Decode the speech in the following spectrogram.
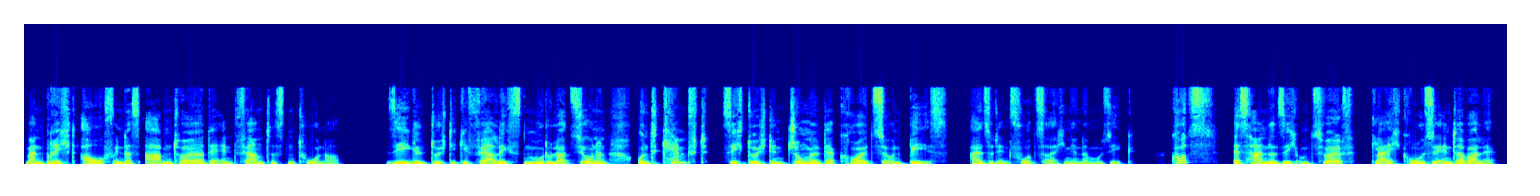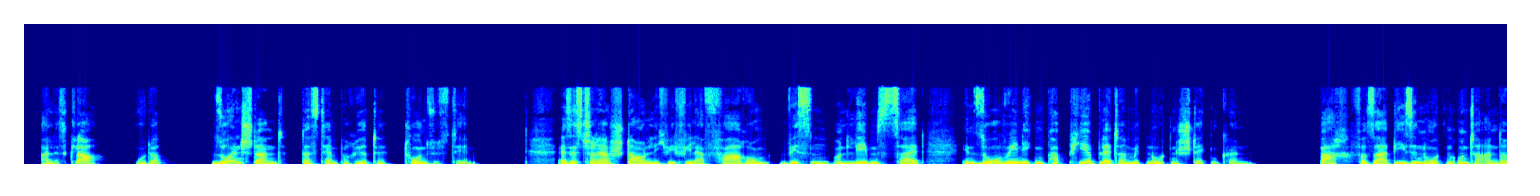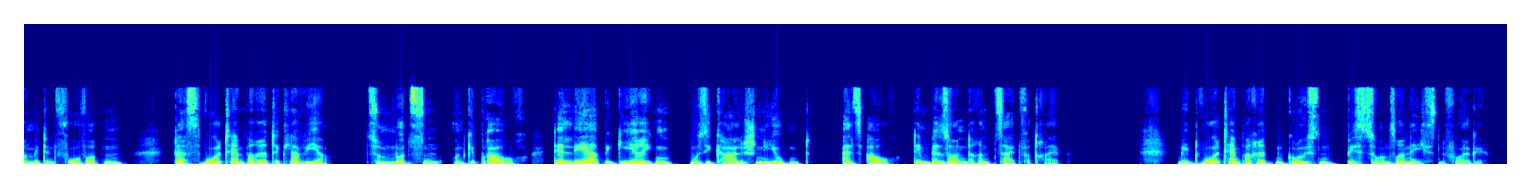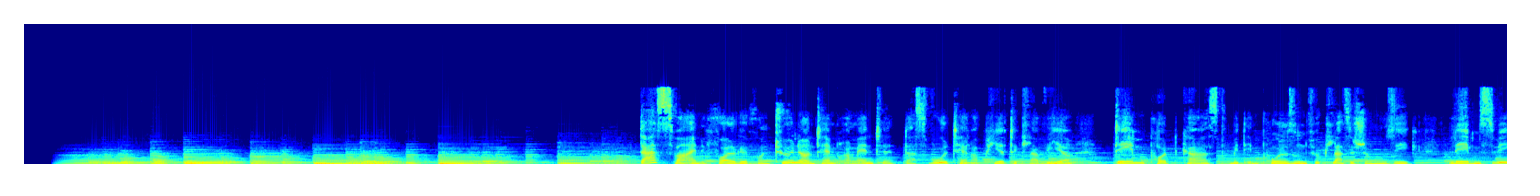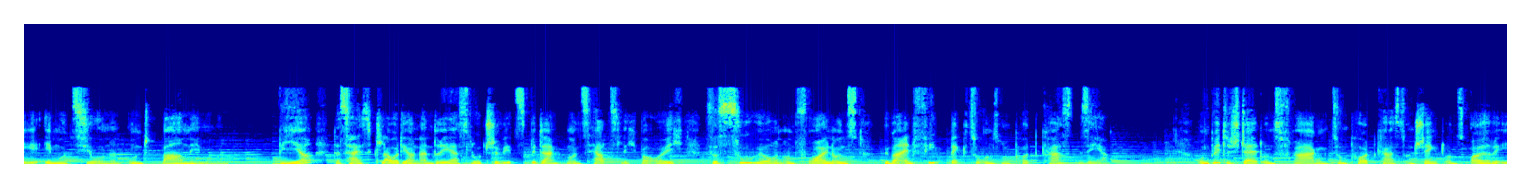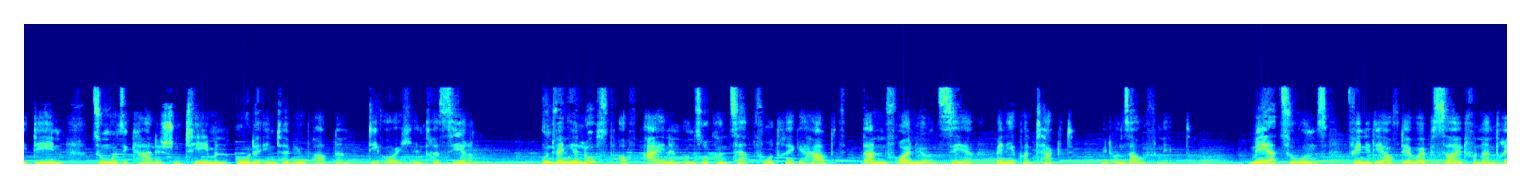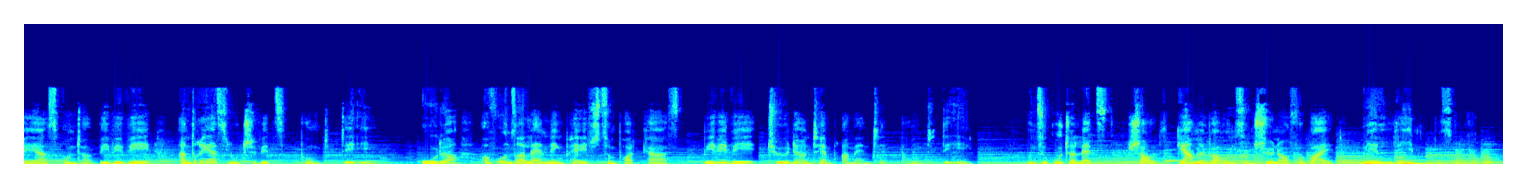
Man bricht auf in das Abenteuer der entferntesten Tonart segelt durch die gefährlichsten Modulationen und kämpft sich durch den Dschungel der Kreuze und Bs, also den Vorzeichen in der Musik. Kurz, es handelt sich um zwölf gleich große Intervalle. Alles klar, oder? So entstand das temperierte Tonsystem. Es ist schon erstaunlich, wie viel Erfahrung, Wissen und Lebenszeit in so wenigen Papierblättern mit Noten stecken können. Bach versah diese Noten unter anderem mit den Vorworten Das wohltemperierte Klavier zum Nutzen und Gebrauch der lehrbegierigen musikalischen Jugend, als auch dem besonderen Zeitvertreib. Mit wohltemperierten Grüßen bis zu unserer nächsten Folge. Das war eine Folge von Töne und Temperamente, das wohltherapierte Klavier, dem Podcast mit Impulsen für klassische Musik, Lebenswege, Emotionen und Wahrnehmungen. Wir, das heißt Claudia und Andreas Lutschewitz, bedanken uns herzlich bei euch fürs Zuhören und freuen uns über ein Feedback zu unserem Podcast sehr. Und bitte stellt uns Fragen zum Podcast und schenkt uns eure Ideen zu musikalischen Themen oder Interviewpartnern, die euch interessieren. Und wenn ihr Lust auf einen unserer Konzertvorträge habt, dann freuen wir uns sehr, wenn ihr Kontakt mit uns aufnehmt. Mehr zu uns findet ihr auf der Website von Andreas unter www.andreaslutschewitz.de oder auf unserer Landingpage zum Podcast www.töneundtemperamente.de. Und zu guter Letzt schaut gerne bei uns in Schönau vorbei. Wir lieben Besucher.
